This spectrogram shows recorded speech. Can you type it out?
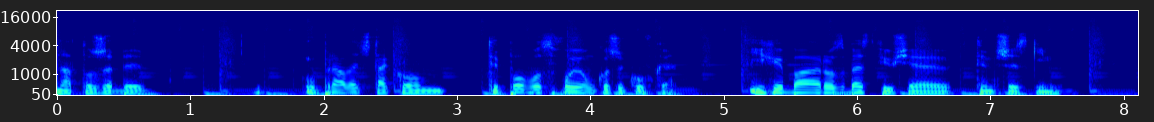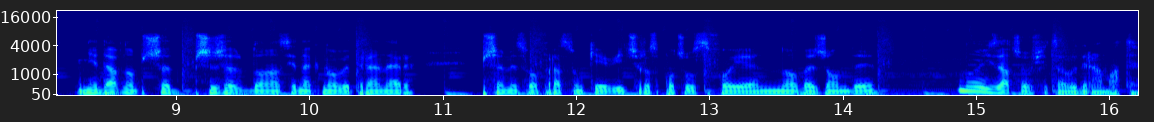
na to, żeby uprawiać taką typowo swoją koszykówkę. I chyba rozbestwił się w tym wszystkim. Niedawno przyszedł, przyszedł do nas jednak nowy trener, Przemysław Rasunkiewicz, rozpoczął swoje nowe rządy. No i zaczął się cały dramat.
